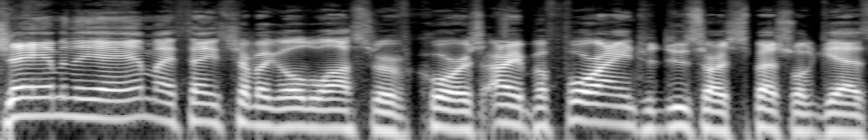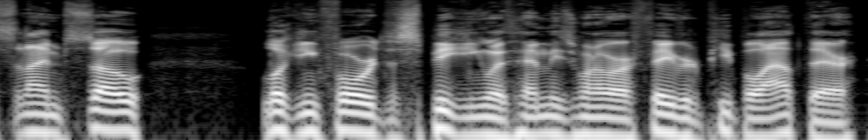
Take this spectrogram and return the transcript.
JM in the AM. My thanks to Rabbi Goldwasser, of course. All right, before I introduce our special guest, and I'm so looking forward to speaking with him, he's one of our favorite people out there.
